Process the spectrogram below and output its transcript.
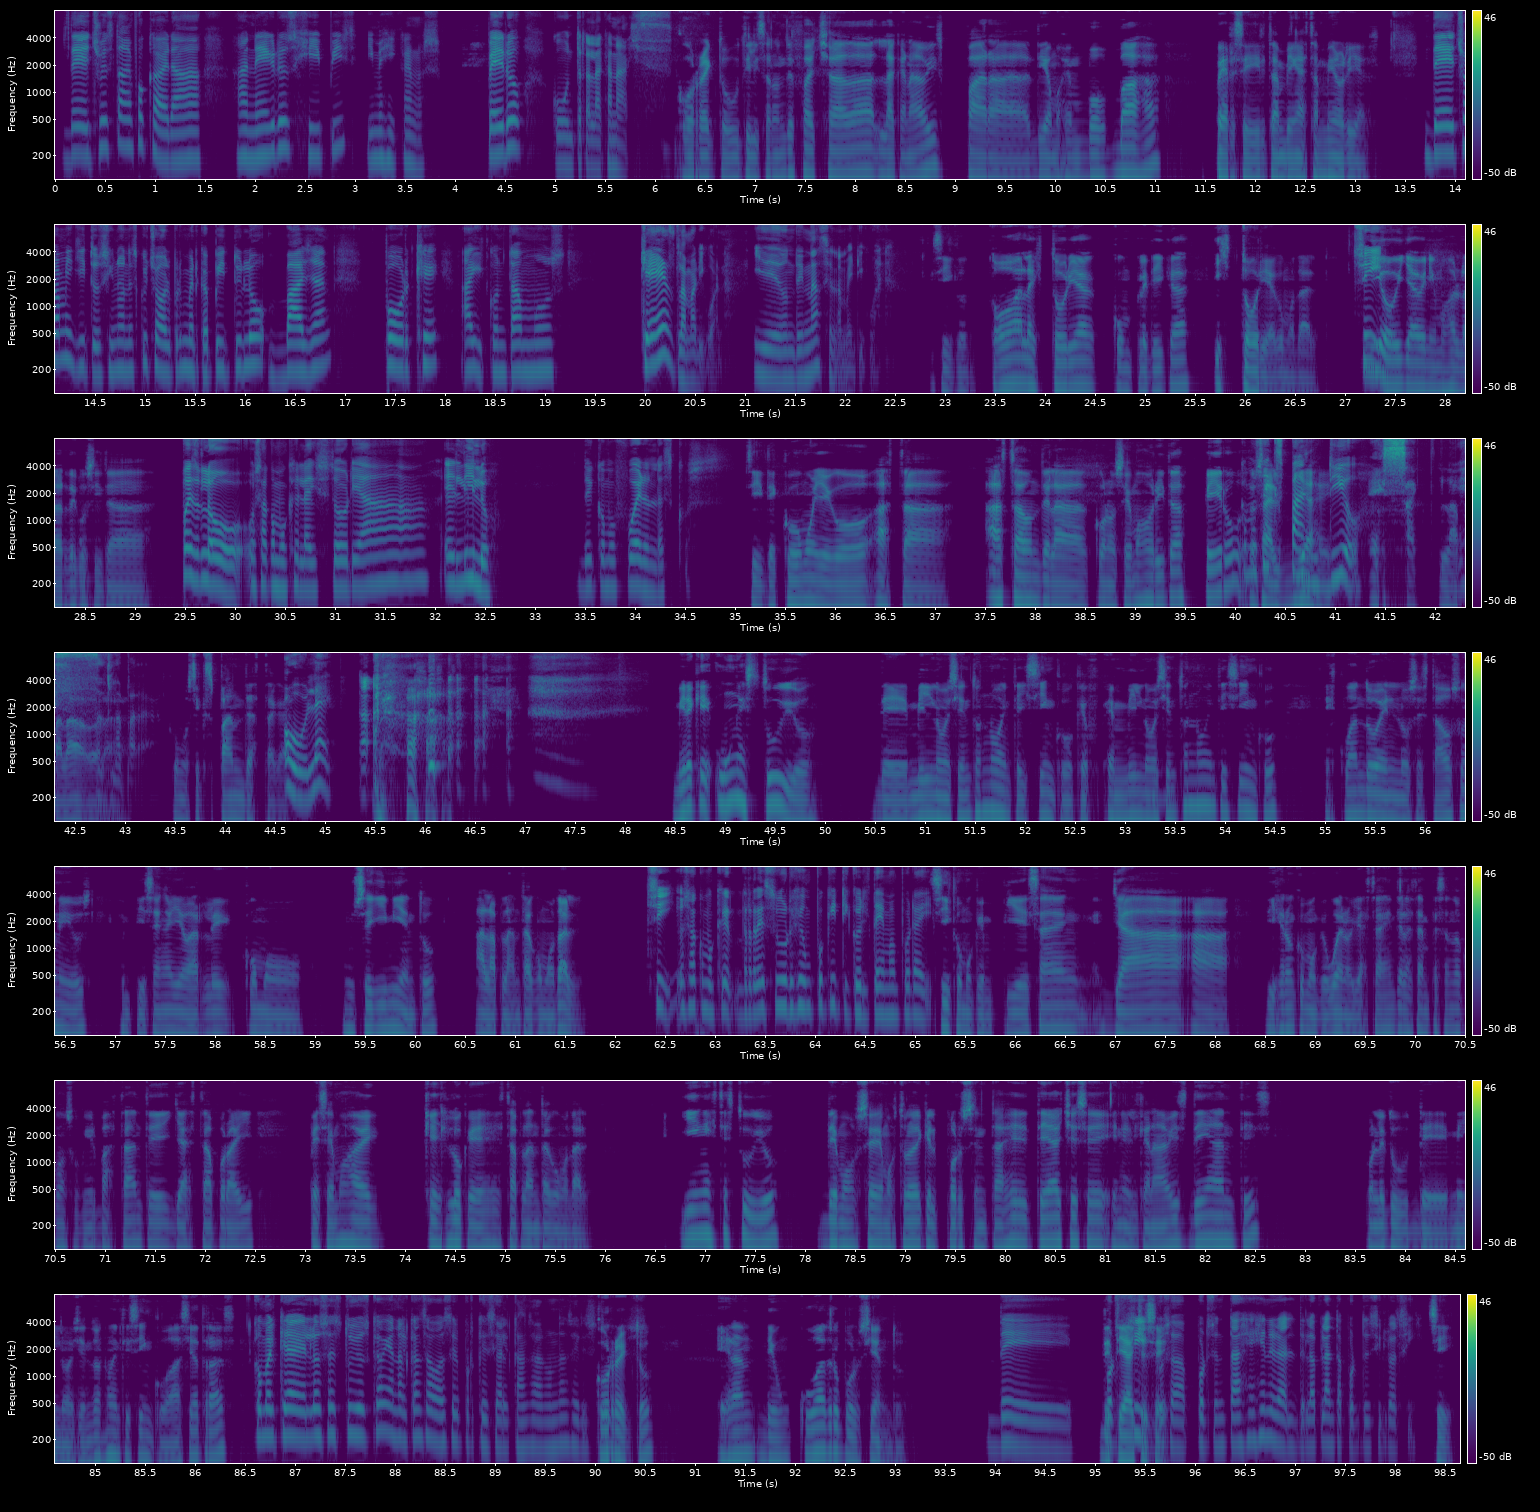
De hecho, estaba enfocada era a negros, hippies y mexicanos. Pero contra la cannabis. Correcto. Utilizaron de fachada la cannabis para, digamos, en voz baja, perseguir también a estas minorías. De hecho, amiguitos, si no han escuchado el primer capítulo, vayan porque ahí contamos qué es la marihuana y de dónde nace la marihuana. Sí, con toda la historia completica, historia como tal. Sí, Y hoy ya venimos a hablar de cositas pues lo, o sea, como que la historia, el hilo de cómo fueron las cosas. Sí, de cómo llegó hasta, hasta donde la conocemos ahorita, pero Cómo o sea, se el viaje. expandió. Exacto, la palabra. Esa es la palabra. Cómo se expande hasta acá. Ole. Ah, Mira que un estudio de 1995, que en 1995 es cuando en los Estados Unidos empiezan a llevarle como un seguimiento a la planta como tal. Sí, o sea, como que resurge un poquitico el tema por ahí. Sí, como que empiezan ya a... Dijeron como que, bueno, ya esta gente la está empezando a consumir bastante, ya está por ahí. Empecemos a ver qué es lo que es esta planta como tal. Y en este estudio demo- se demostró de que el porcentaje de THC en el cannabis de antes, ponle tú, de 1995 hacia atrás, Como el que los estudios que habían alcanzado a hacer porque se alcanzaron a hacer estudios. correcto, eran de un 4%. De, De por- sí, THC. o sea, porcentaje general de la planta, por decirlo así. Sí.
